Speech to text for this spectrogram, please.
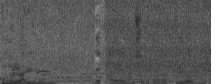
봄을 알리는 냇가의 물소리가 들려옵니다.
